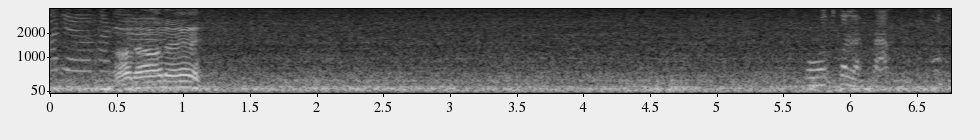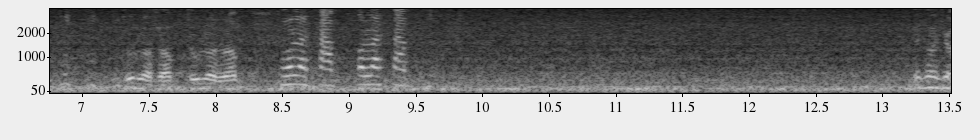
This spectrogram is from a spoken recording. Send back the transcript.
าเด้อมาเด้ Ja, det har det. โอ้โทรศัพท์ Tullas upp, tullas upp. โทรศัพท์โทรศัพท์ Det är kanske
